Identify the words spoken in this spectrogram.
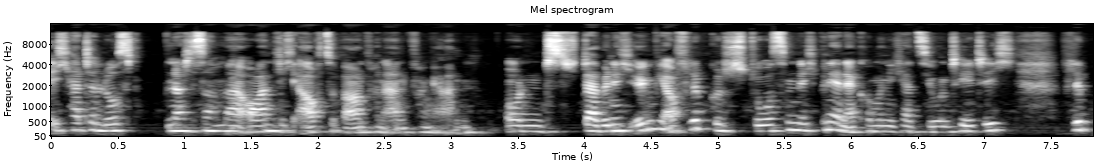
ich hatte Lust, noch das nochmal ordentlich aufzubauen von Anfang an. Und da bin ich irgendwie auf Flip gestoßen. Ich bin ja in der Kommunikation tätig. Flip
